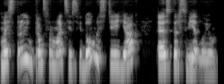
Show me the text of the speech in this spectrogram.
майстринь трансформації свідомості, як Естер Свєтлою.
